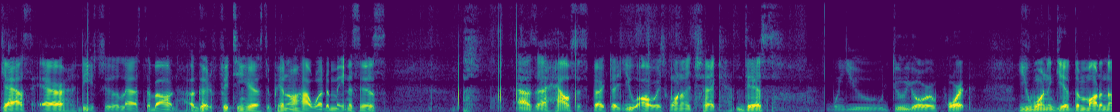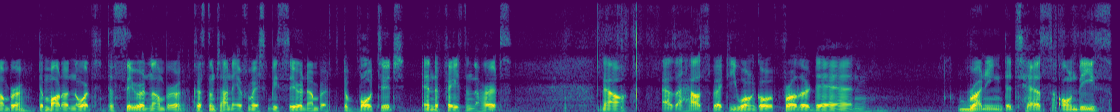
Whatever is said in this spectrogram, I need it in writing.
gas air, these should last about a good 15 years, depending on how well the maintenance is as a house inspector, you always want to check this. When you do your report, you want to give the model number, the model north, the serial number, because sometimes the information can be serial number, the voltage, and the phase in the hertz. Now, as a house inspector, you want to go further than running the tests on these.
